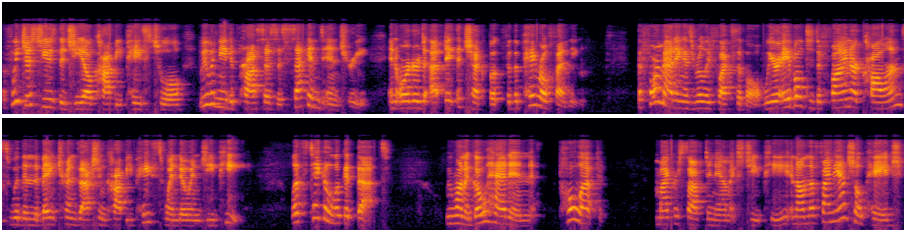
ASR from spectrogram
If we just use the GL copy paste tool, we would need to process a second entry in order to update the checkbook for the payroll funding. The formatting is really flexible. We are able to define our columns within the bank transaction copy paste window in GP. Let's take a look at that. We want to go ahead and pull up Microsoft Dynamics GP. And on the financial page,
